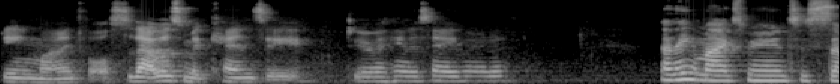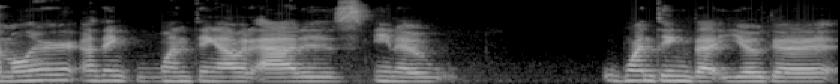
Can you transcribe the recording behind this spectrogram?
Being mindful. So that was Mackenzie. Do you have anything to say, Meredith? I think my experience is similar. I think one thing I would add is, you know, one thing that yoga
